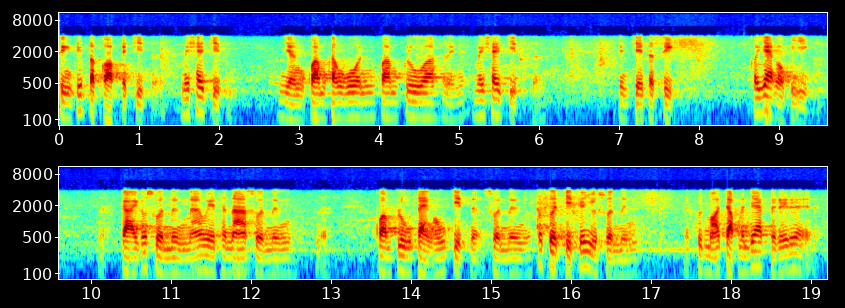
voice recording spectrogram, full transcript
สิ่งที่ประกอบกับจิตไม่ใช่จิต อย่างความกังวล ความกลัวอะไรเนี่ยไม่ใช่จิตนะเป็นเจตสิกก็แยกออกไปอีกนะกายก็ส่วนหนึ่งนะ เวทนาส่วนหนึ่งนะความปรุงแต่งของจิตเนี่ยส่วนหนึ่งก็ตัวจิตก็อยู่ส่วนหนึ่งคุณหมอจับมันแยกไปเรื่อยๆ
